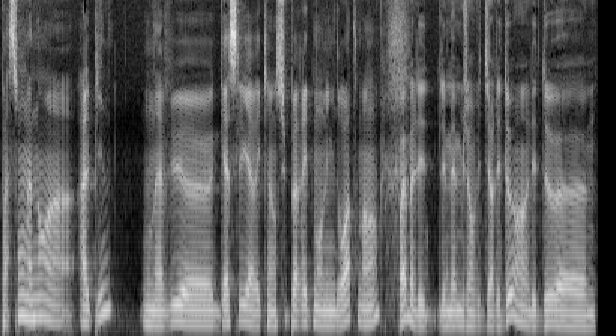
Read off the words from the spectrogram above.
Passons maintenant à Alpine. On a vu Gasly avec un super rythme en ligne droite maintenant. Ouais, bah, les, mêmes, j'ai envie de dire les deux. hein. Les deux,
